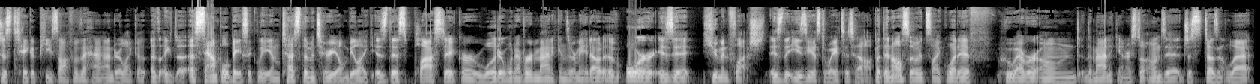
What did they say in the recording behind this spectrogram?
just take a piece off of the hand or like a, a, like a sample basically and test the material and be like is this plastic or wood or whatever mannequins are made out of or is it human flesh is the easiest way to tell. But then also it's like what if whoever owned the mannequin or still owns it just doesn't let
